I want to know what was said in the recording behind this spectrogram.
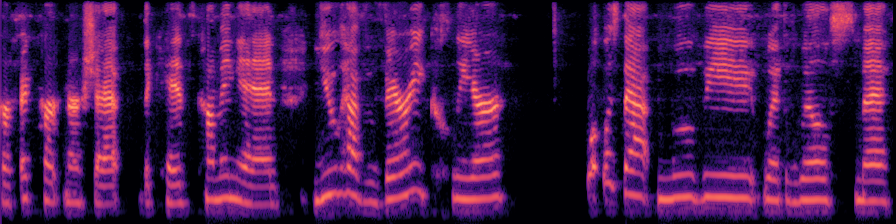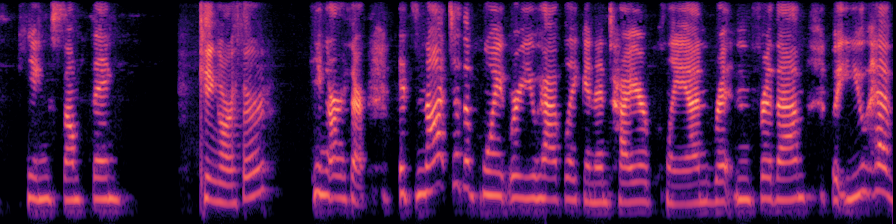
perfect partnership, the kids coming in, you have very clear. What was that movie with Will Smith, King something? King Arthur? King Arthur. It's not to the point where you have like an entire plan written for them, but you have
